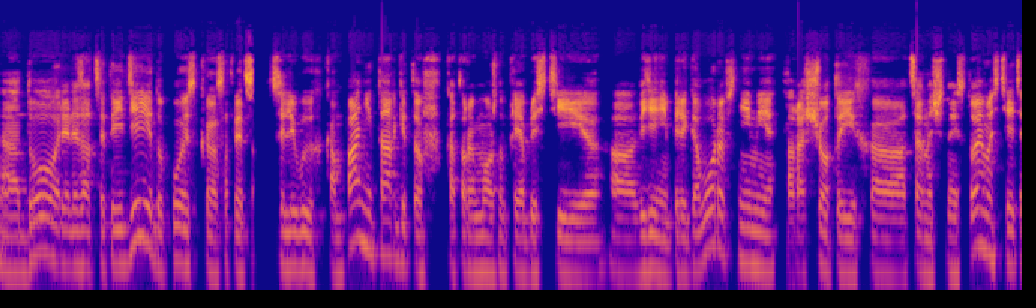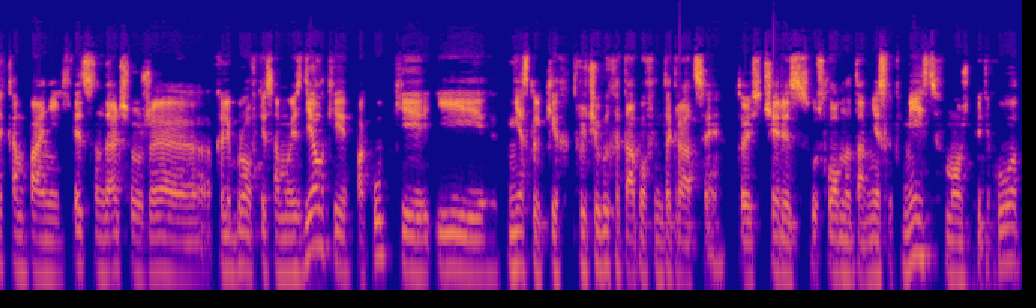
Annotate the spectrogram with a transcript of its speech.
а, до реализации этой идеи, до поиска, соответственно, целевых компаний, таргетов, которые можно приобрести, а, ведение переговоров с ними, расчеты их оценочной стоимости этих компаний, соответственно, дальше уже калибровки самой сделки, покупки и нескольких ключевых этапов интеграции. То есть через, условно, там несколько месяцев, может быть, год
